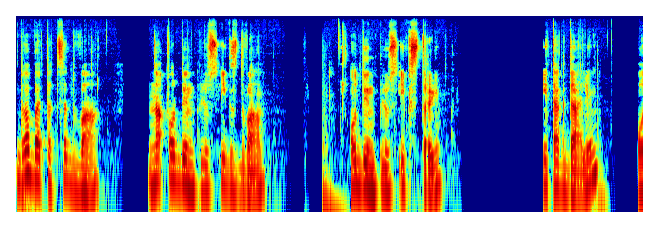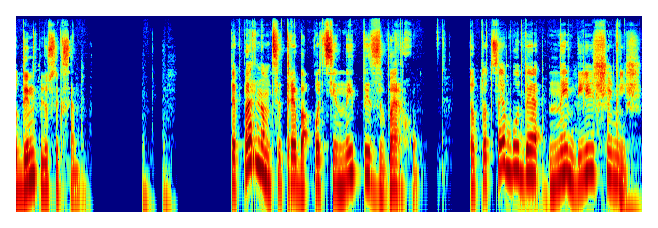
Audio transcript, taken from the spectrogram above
2 бета це 2 на 1 плюс х2, 1 плюс х3 і так далі. 1 плюс xn. Тепер нам це треба оцінити зверху. Тобто це буде не більше, ніж.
